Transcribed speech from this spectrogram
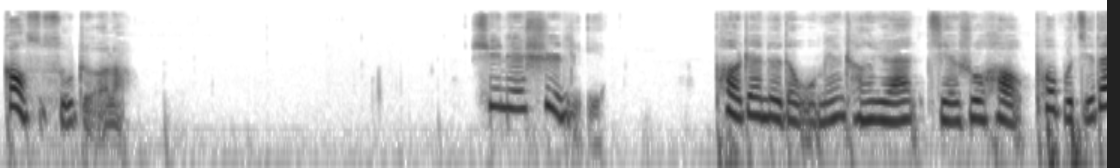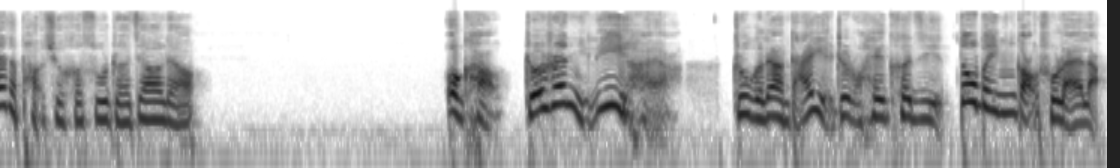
告诉苏哲了。”训练室里，炮战队的五名成员结束后，迫不及待的跑去和苏哲交流。“我靠，哲神你厉害啊！诸葛亮打野这种黑科技都被你搞出来了。”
